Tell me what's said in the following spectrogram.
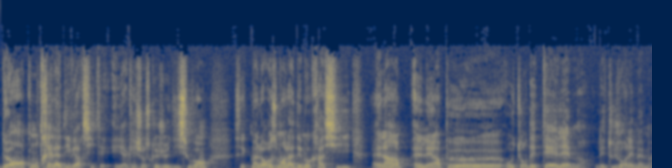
de rencontrer la diversité. Et il y a quelque chose que je dis souvent, c'est que malheureusement la démocratie, elle, est un peu euh, autour des TLM, les toujours les mêmes,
